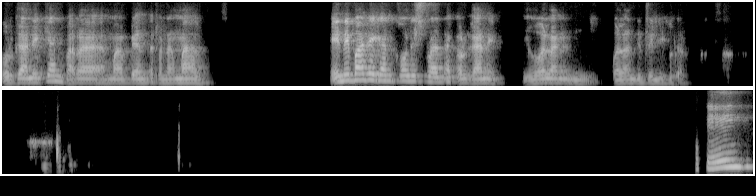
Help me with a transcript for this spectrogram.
organic yan para mabenta ko ng mahal. Anybody can call his product organic. Walang, walang definition. Okay.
